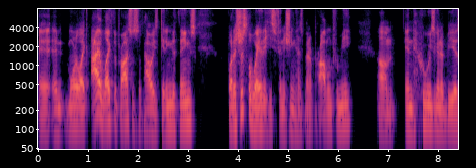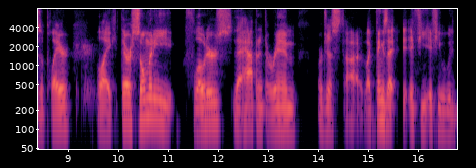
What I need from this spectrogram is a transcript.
and, and more like I like the process of how he's getting to things, but it's just the way that he's finishing has been a problem for me. Um, and who he's going to be as a player. Like there are so many floaters that happen at the rim or just uh, like things that if he if you would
